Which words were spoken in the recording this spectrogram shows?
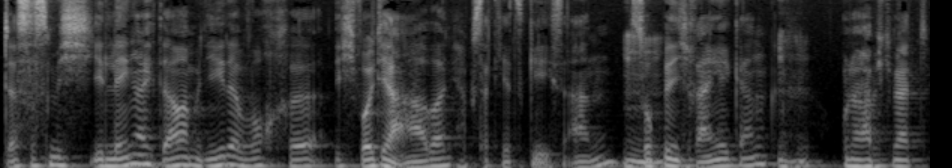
dass es mich, je länger ich da war, mit jeder Woche, ich wollte ja arbeiten, ich habe gesagt, jetzt gehe ich es an. Mhm. So bin ich reingegangen. Mhm. Und dann habe ich gemerkt,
